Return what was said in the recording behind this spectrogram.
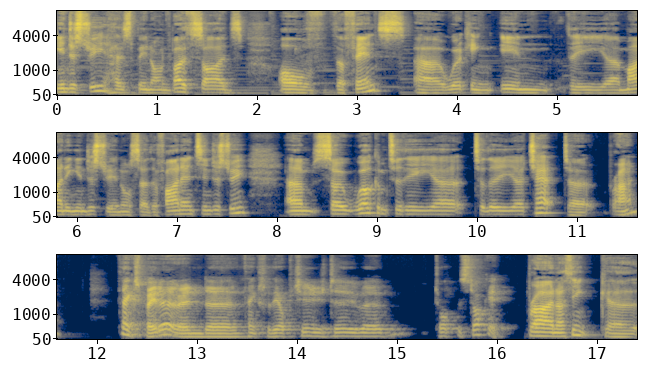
industry, has been on both sides of the fence, uh, working in the uh, mining industry and also the finance industry. Um, so, welcome to the uh, to the uh, chat, uh, Brian. Thanks, Peter, and uh, thanks for the opportunity to uh, talk with Stockhead. Brian, I think uh,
